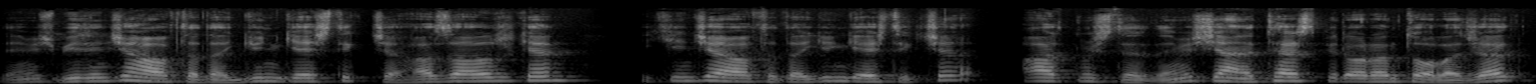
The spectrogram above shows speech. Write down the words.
demiş birinci haftada gün geçtikçe azalırken ikinci haftada gün geçtikçe artmıştır demiş. Yani ters bir orantı olacak.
